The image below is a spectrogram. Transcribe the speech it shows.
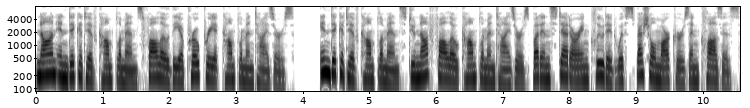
Non-indicative complements follow the appropriate complementizers. Indicative complements do not follow complementizers but instead are included with special markers and clauses.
